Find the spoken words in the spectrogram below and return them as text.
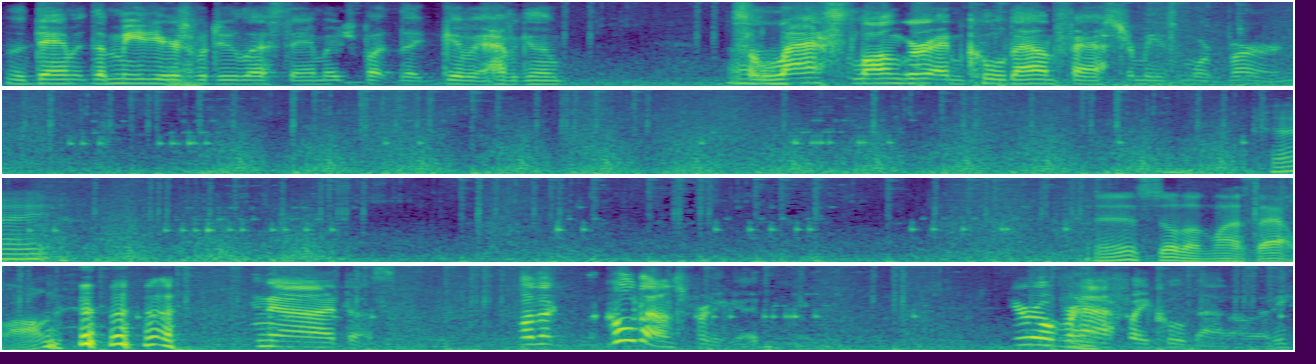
The dam- the meteors would do less damage, but they give it having them to Oh. last longer and cool down faster means more burn. Okay. And it still doesn't last that long. nah, it does. Well, the, the cooldown's pretty good. You're over halfway cooldown already.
